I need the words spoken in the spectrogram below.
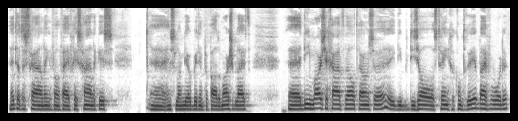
Dat de straling van 5G schadelijk is. Eh, en zolang die ook binnen een bepaalde marge blijft. Die marge gaat wel trouwens, die, die zal streng gecontroleerd blijven worden.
